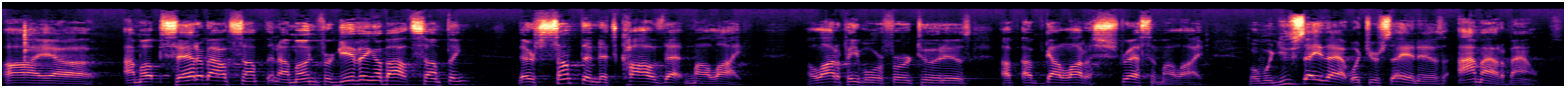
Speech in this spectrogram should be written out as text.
I, uh, I'm upset about something. I'm unforgiving about something. There's something that's caused that in my life. A lot of people refer to it as I've, I've got a lot of stress in my life. Well, when you say that, what you're saying is I'm out of bounds.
